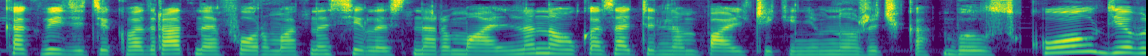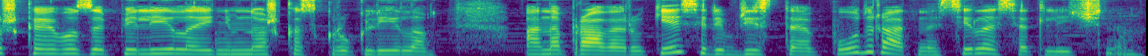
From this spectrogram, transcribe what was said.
Как видите, квадратная форма относилась нормально. На указательном пальчике немножечко был скол, девушка его запилила и немножко скруглила. А на правой руке серебристая пудра относилась отлично.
